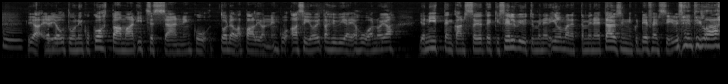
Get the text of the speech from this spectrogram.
hmm. ja, ja joutuu niin kuin kohtaamaan itsessään niin kuin todella paljon niin kuin asioita, hyviä ja huonoja ja niiden kanssa jotenkin selviytyminen ilman, että menee täysin niin defensiiviseen tilaan,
